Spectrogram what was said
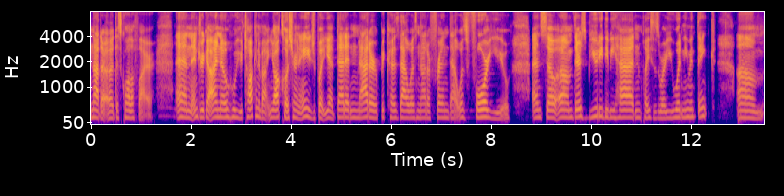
not a, a disqualifier. And Andrika, I know who you're talking about. Y'all closer in age, but yet that didn't matter because that was not a friend that was for you. And so um, there's beauty to be had in places where you wouldn't even think. Um,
